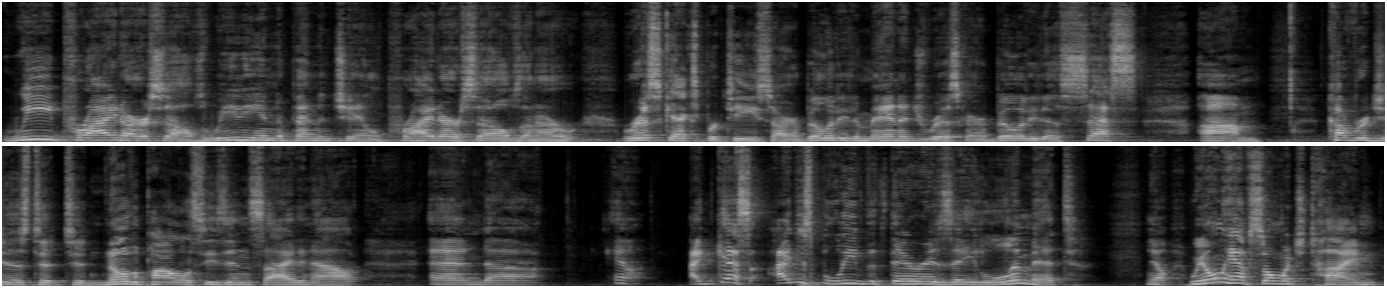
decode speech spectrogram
we pride ourselves, we the independent channel pride ourselves on our risk expertise, our ability to manage risk, our ability to assess um, coverages, to, to know the policies inside and out. And, uh, you know, I guess I just believe that there is a limit. You know, we only have so much time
